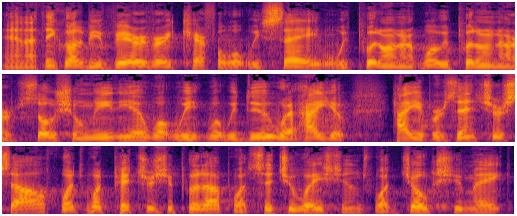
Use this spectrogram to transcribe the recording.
And I think we ought to be very, very careful what we say, what we put on our, what we put on our social media, what we, what we do, what, how, you, how you present yourself, what, what pictures you put up, what situations, what jokes you make,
